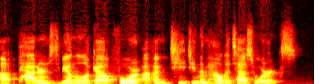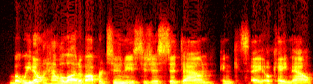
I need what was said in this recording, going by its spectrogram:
uh, patterns to be on the lookout for. I'm teaching them how the test works, but we don't have a lot of opportunities to just sit down and say, okay, now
